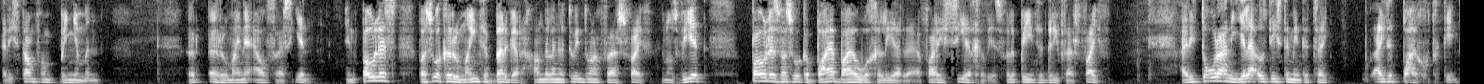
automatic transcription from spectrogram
uit die stam van Benjamin. Romeine 11 vers 1. En Paulus was ook 'n Romeinse burger, Handelinge 22 vers 5. En ons weet Paulus was ook 'n baie baie hooggeleerde, 'n Fariseer gewees, Filippense 3 vers 5. Hy het die Torah en die hele Ou Testament het sy hy het dit baie goed geken.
